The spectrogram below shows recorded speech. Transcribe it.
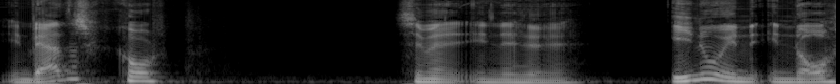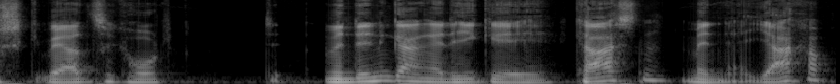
en verdensrekord. Simpelthen en, øh, endnu en, en norsk verdensrekord. Men denne gang er det ikke øh, Karsten, men øh, Jakob,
